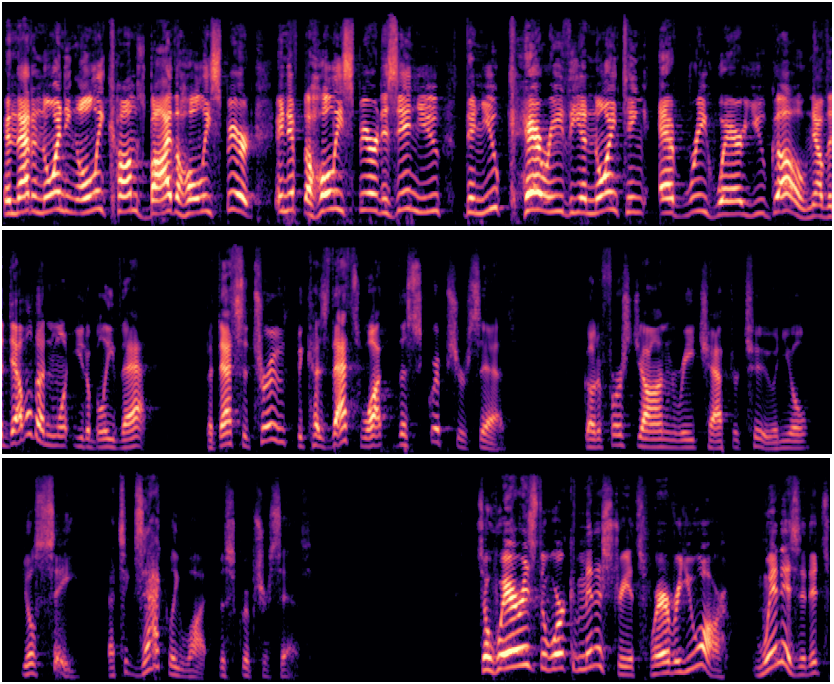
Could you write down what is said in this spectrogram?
And that anointing only comes by the Holy Spirit. And if the Holy Spirit is in you, then you carry the anointing everywhere you go. Now, the devil doesn't want you to believe that, but that's the truth because that's what the scripture says. Go to 1 John and read chapter 2, and you'll, you'll see. That's exactly what the scripture says. So, where is the work of ministry? It's wherever you are. When is it? It's,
